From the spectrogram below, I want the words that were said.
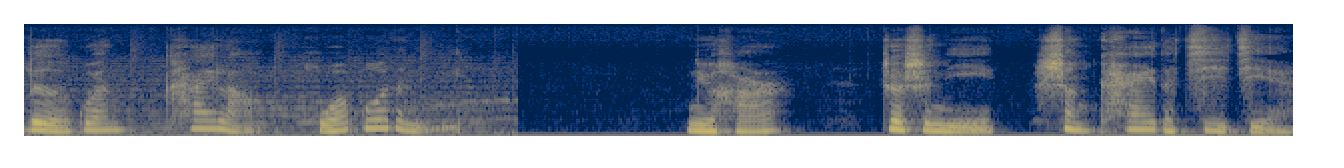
乐观、开朗、活泼的你，女孩儿，这是你盛开的季节。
